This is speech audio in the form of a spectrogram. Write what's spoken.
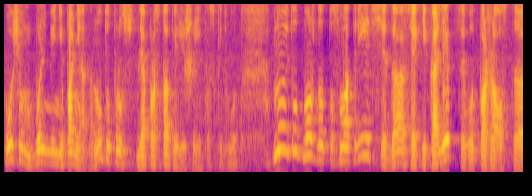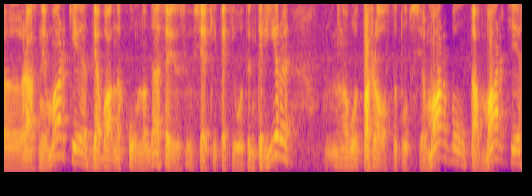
в общем, более-менее понятно. Ну, тут просто для простоты решили, так сказать, вот. Ну и тут можно вот посмотреть, да, всякие коллекции. Вот, пожалуйста, разные марки для ванных комнат, да, всякие такие вот интерьеры. Вот, пожалуйста, тут все Marble, там Марти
